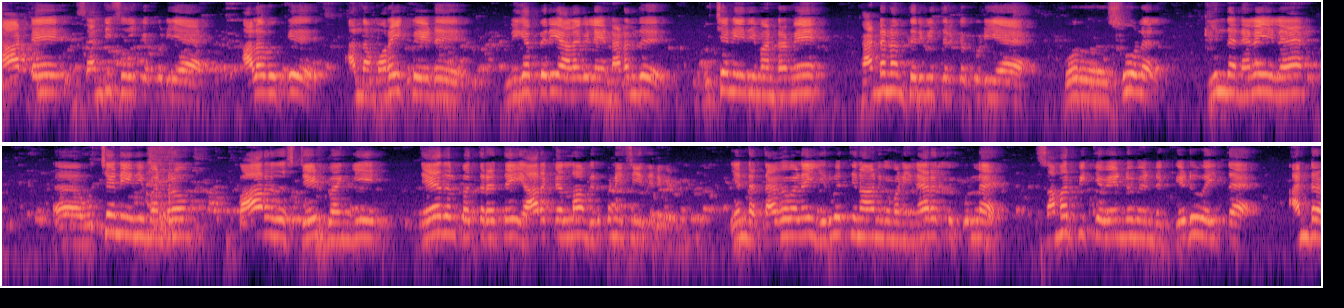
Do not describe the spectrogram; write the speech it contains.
நாட்டை சந்தி சிரிக்கக்கூடிய அளவுக்கு அந்த முறைகேடு மிகப்பெரிய அளவிலே நடந்து உச்சநீதிமன்றமே கண்டனம் தெரிவித்திருக்கக்கூடிய ஒரு சூழல். இந்த நிலையில் உச்சநீதிமன்றம் பாரத ஸ்டேட் வங்கி தேர்தல் பத்திரத்தை யாருக்கெல்லாம் விற்பனை செய்தீர்கள் என்ற தகவலை இருபத்தி நான்கு மணி நேரத்துக்குள்ளே சமர்ப்பிக்க வேண்டும் என்று கெடு வைத்த அன்ற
